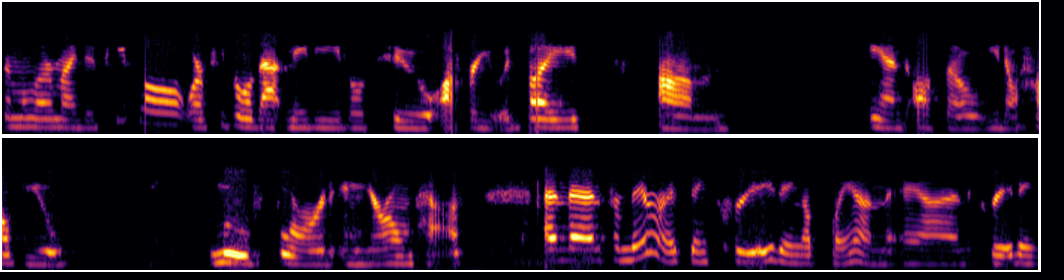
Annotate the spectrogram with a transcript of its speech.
similar-minded people or people that may be able to offer you advice. Um, and also, you know, help you move forward in your own path. And then from there, I think creating a plan and creating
